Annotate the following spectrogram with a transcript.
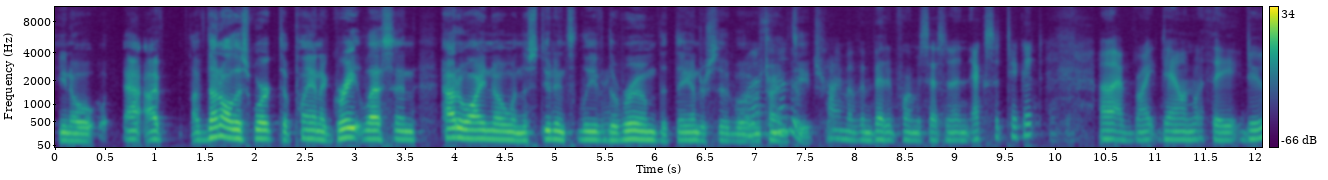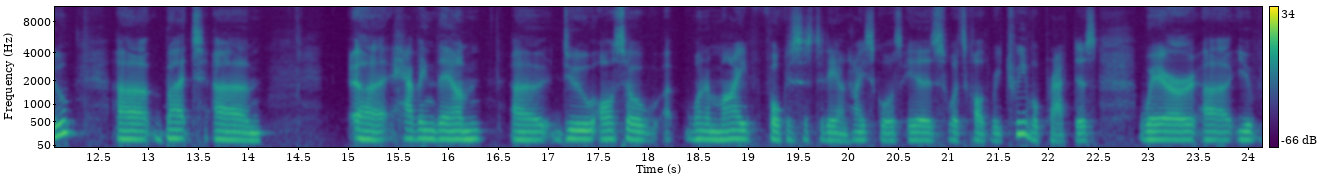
You know, I've I've done all this work to plan a great lesson. How do I know when the students leave right. the room that they understood what well, we're trying to teach? Time of embedded form assessment, an exit ticket. Okay. Uh, I write down what they do, uh, but. Um, uh, having them uh, do also uh, one of my focuses today on high schools is what's called retrieval practice, where uh, you've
